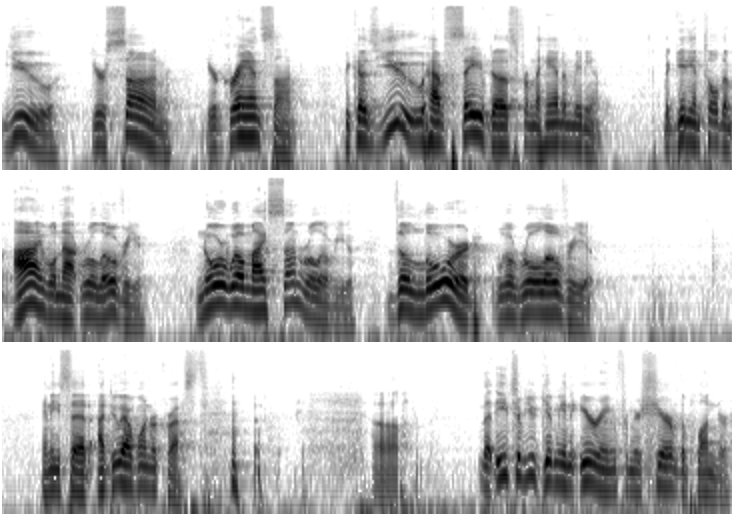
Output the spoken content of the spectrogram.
you, your son, your grandson, because you have saved us from the hand of Midian. But Gideon told them, I will not rule over you, nor will my son rule over you. The Lord will rule over you. And he said, I do have one request. uh, that each of you give me an earring from your share of the plunder.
